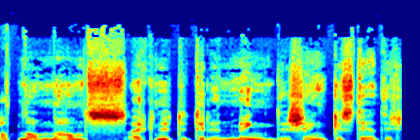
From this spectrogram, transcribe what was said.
at navnet hans er knyttet til en mengde skjenkesteder,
